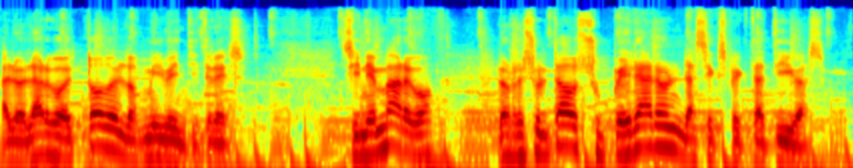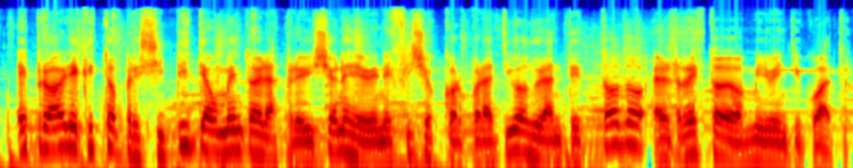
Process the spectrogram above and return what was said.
a lo largo de todo el 2023. Sin embargo, los resultados superaron las expectativas. Es probable que esto precipite aumento de las previsiones de beneficios corporativos durante todo el resto de 2024.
